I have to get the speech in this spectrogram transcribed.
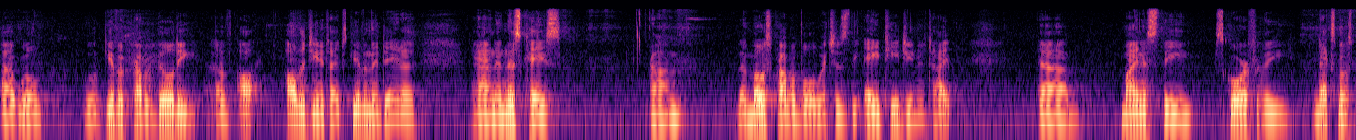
uh, will, will give a probability of all, all the genotypes given the data, and in this case, um, the most probable, which is the AT genotype, uh, minus the score for the next most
